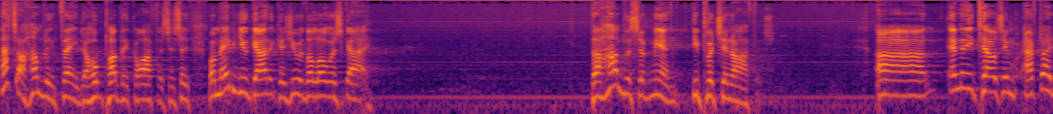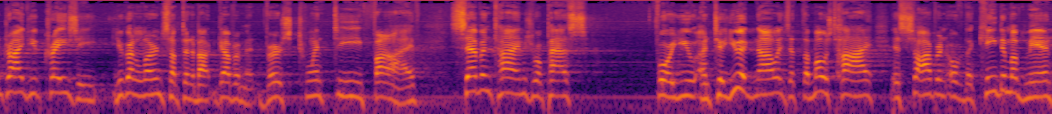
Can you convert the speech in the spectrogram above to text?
That's a humbling thing to hold public office and say, Well, maybe you got it because you were the lowest guy. The humblest of men he puts in office. Uh, and then he tells him, After I drive you crazy, you're going to learn something about government. Verse 25 Seven times will pass for you until you acknowledge that the Most High is sovereign over the kingdom of men,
